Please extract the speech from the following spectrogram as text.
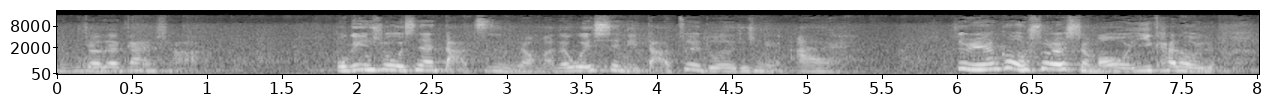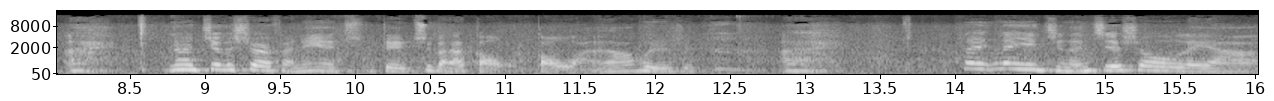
也不知道在干啥。我跟你说，我现在打字，你知道吗？在微信里打最多的就是那个“唉”，就人家跟我说了什么，我一开头我就“唉”，那这个事儿反正也得去把它搞搞完啊，或者是“唉”，那那也只能接受了呀。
